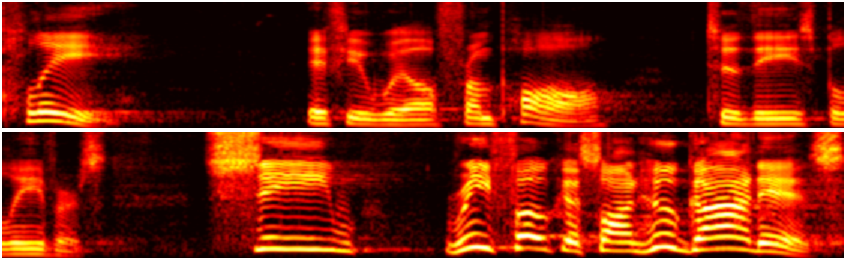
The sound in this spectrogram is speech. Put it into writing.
plea, if you will, from Paul to these believers. See, refocus on who God is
